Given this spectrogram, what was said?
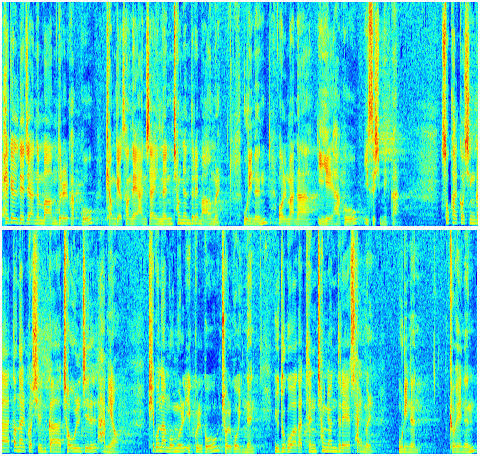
해결되지 않는 마음들을 갖고 경계선에 앉아 있는 청년들의 마음을 우리는 얼마나 이해하고 있으십니까? 속할 것인가 떠날 것인가 저울질하며 피곤한 몸을 이끌고 졸고 있는 유두고와 같은 청년들의 삶을 우리는 교회는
